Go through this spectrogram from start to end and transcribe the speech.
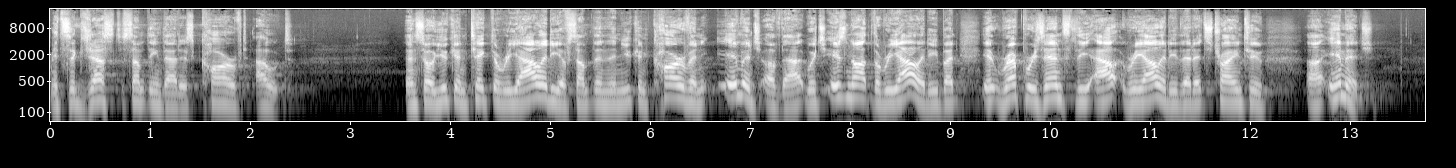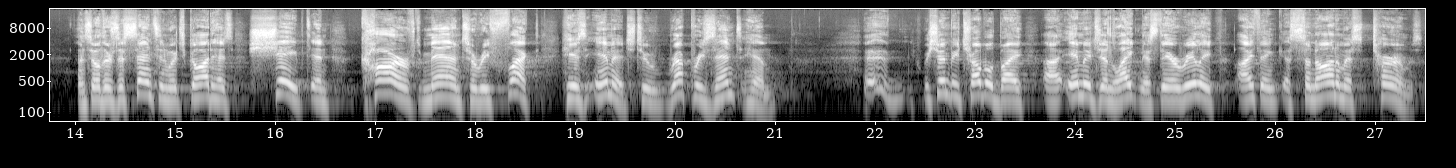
It suggests something that is carved out. And so you can take the reality of something and you can carve an image of that, which is not the reality, but it represents the reality that it's trying to uh, image. And so there's a sense in which God has shaped and carved man to reflect his image, to represent him. Uh, we shouldn't be troubled by uh, image and likeness. They are really, I think, synonymous terms.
